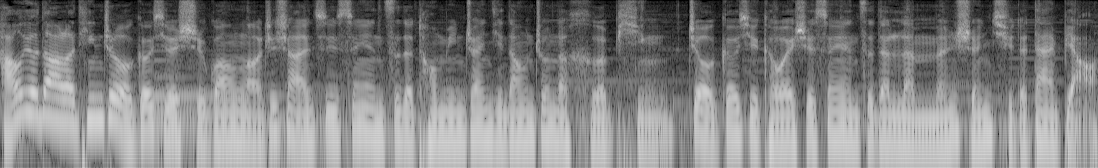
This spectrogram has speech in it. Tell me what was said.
好，又到了听这首歌曲的时光了。这是来自于孙燕姿的同名专辑当中的《和平》。这首歌曲可谓是孙燕姿的冷门神曲的代表。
